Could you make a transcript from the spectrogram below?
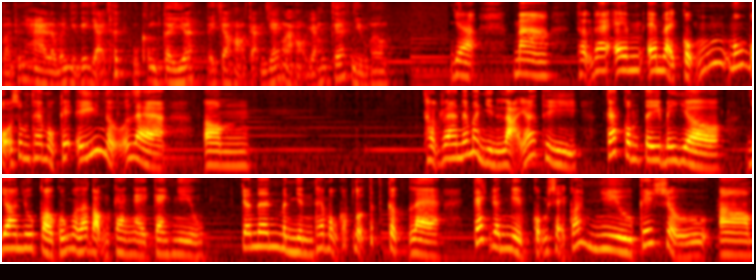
và thứ hai là với những cái giải thích của công ty á để cho họ cảm giác là họ gắn kết nhiều hơn. Dạ, mà thật ra em em lại cũng muốn bổ sung thêm một cái ý nữa là um, thật ra nếu mà nhìn lại á, thì các công ty bây giờ do nhu cầu của người lao động càng ngày càng nhiều. Cho nên mình nhìn theo một góc độ tích cực là các doanh nghiệp cũng sẽ có nhiều cái sự uh,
